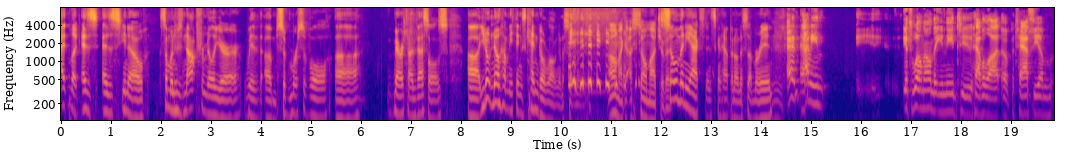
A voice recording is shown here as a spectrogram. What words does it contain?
I, look as as you know, someone who's not familiar with um, submersible uh, maritime vessels, uh, you don't know how many things can go wrong on a submarine. oh my god, so much of it. so many accidents can happen on a submarine. And I mean, it's well known that you need to have a lot of potassium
